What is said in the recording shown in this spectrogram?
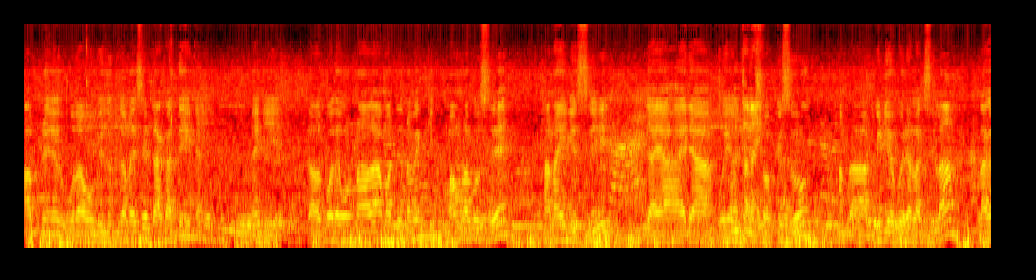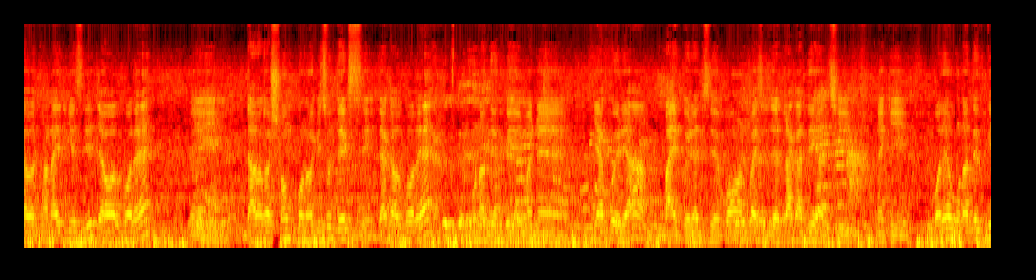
আপনি ওরা অভিযোগ জানাইছে টাকা দেয় নাই। নাকি? তারপরে ওনারা আমাদের নামে কি- মামলা করছে থানায় গেছি যায়া হায়রা ওই সব কিছু আমরা ভিডিও করে লাগছিলাম লাগাবে থানায় গেছি যাওয়ার পরে এই দাদাকে সম্পূর্ণ কিছু দেখছে। দেখার পরে ওনাদেরকে মানে ইয়া কইরা বাইর কইরা দিছে প্রমাণ পাইছে যে টাকা দিয়ে আনছি নাকি? পরে ওনাদেরকে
